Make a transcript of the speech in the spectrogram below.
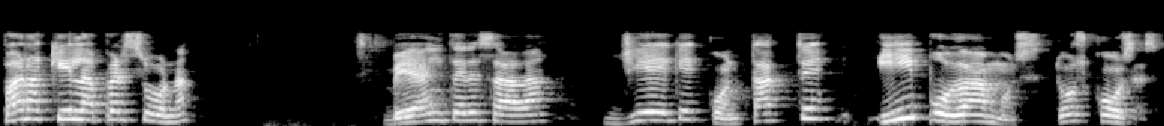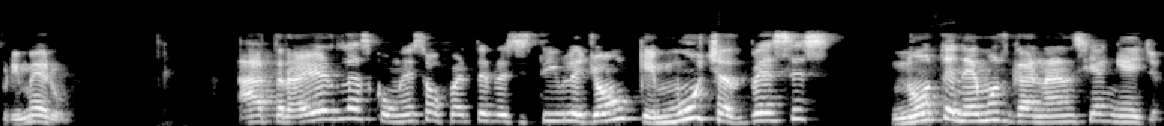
para que la persona vea interesada, llegue, contacte y podamos, dos cosas. Primero, atraerlas con esa oferta irresistible, John, que muchas veces no tenemos ganancia en ella,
